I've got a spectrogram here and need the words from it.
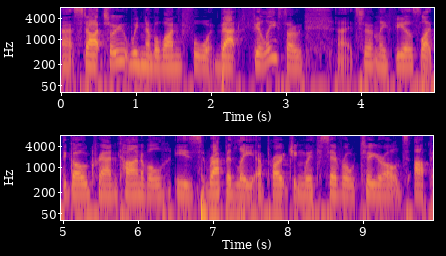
uh, start two, win number one for that filly. So uh, it certainly feels like the Gold Crown Carnival is rapidly approaching with several two year olds up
